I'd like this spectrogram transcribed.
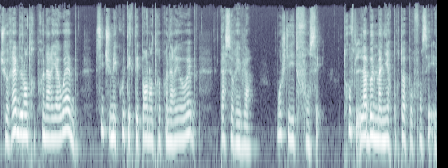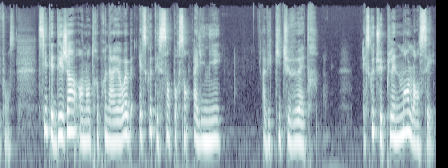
Tu rêves de l'entrepreneuriat web. Si tu m'écoutes et que tu n'es pas en entrepreneuriat web, tu as ce rêve-là. Moi, je te dis de foncer. Trouve la bonne manière pour toi pour foncer et fonce. Si tu es déjà en entrepreneuriat web, est-ce que tu es 100% aligné avec qui tu veux être? Est-ce que tu es pleinement lancé?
